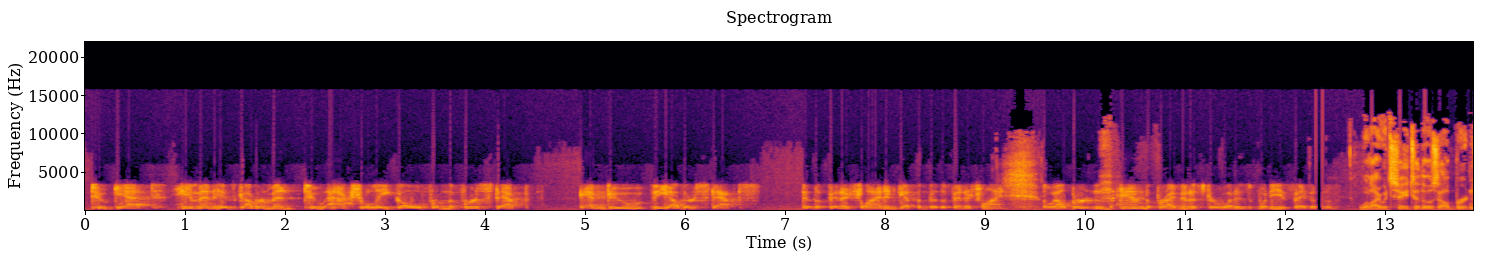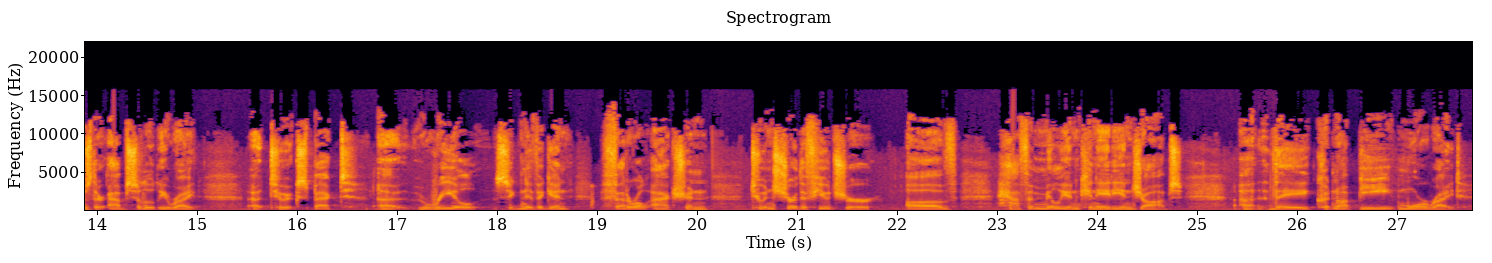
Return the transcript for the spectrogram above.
to get him and his government to actually go from the first step and do the other steps to the finish line and get them to the finish line. So Albertans and the Prime Minister, what is what do you say to them? Well, I would say to those Albertans, they're absolutely right uh, to expect uh, real, significant federal action to ensure the future of half a million Canadian jobs. Uh, they could not be more right.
